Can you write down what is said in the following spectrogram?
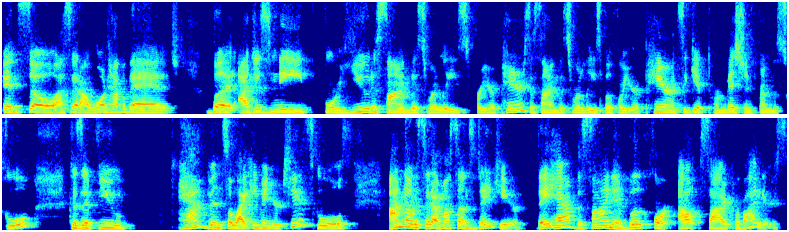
And so I said, I won't have a badge, but I just need for you to sign this release, for your parents to sign this release, but for your parents to get permission from the school. Because if you have been to like even your kids' schools, I noticed it at my son's daycare. They have the sign in book for outside providers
